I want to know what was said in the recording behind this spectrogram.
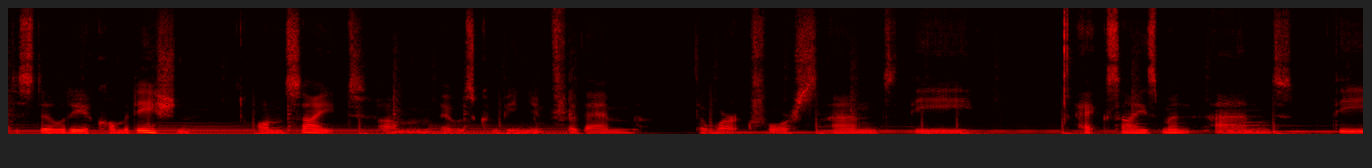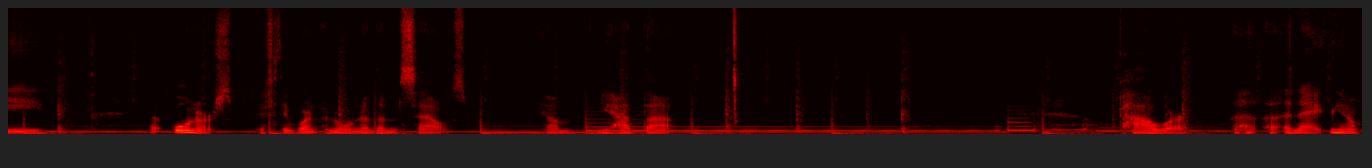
distillery accommodation on site. Um, it was convenient for them, the workforce, and the excisemen and the owners if they weren't an owner themselves um, you had that power. Uh, and you know,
